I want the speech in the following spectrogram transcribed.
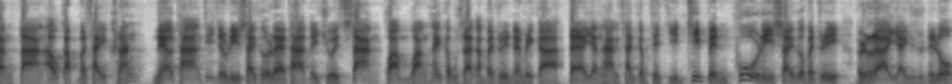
ต่างๆ เอากลับมาใช้อีกครั้ง แนวทางที่จะรีไซเคิลแร่ธาตุได้ช่วยสร้างความหวังให้กับอุตสาหกรรมแบตเตอรี่ในอเมริกา แต่ยังห่างชั้นกับประเทศจีน ที่เป็นผู้รีไซเคิลแบตเตอรี่รายใหญ่ที่สุดในโลก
